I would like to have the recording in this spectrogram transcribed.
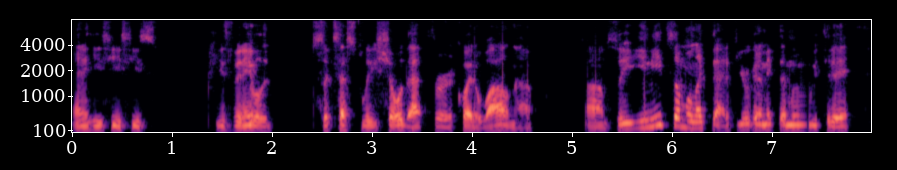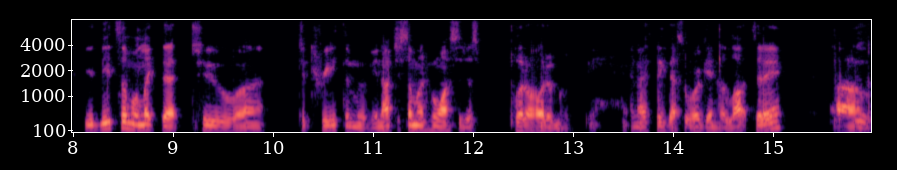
And he's he's he's he's been able to successfully show that for quite a while now. Um, so you need someone like that. If you were going to make that movie today, you'd need someone like that to uh, to create the movie, not just someone who wants to just put out a movie. And I think that's what we're getting a lot today. Um,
